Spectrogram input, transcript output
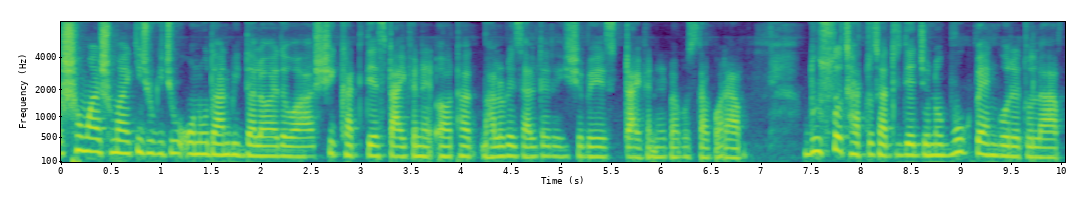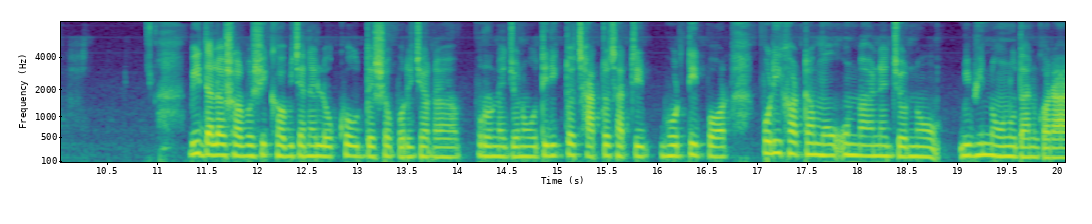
সময় সময় কিছু কিছু অনুদান বিদ্যালয়ে দেওয়া, শিক্ষার্থীদের স্টাইফেনের, অর্থাৎ ভালো রেজাল্টের হিসেবে স্টাইফেনের ব্যবস্থা করা, দুস্থ ছাত্রছাত্রীদের জন্য বুক ব্যাংক গড়ে তোলা বিদ্যালয় সর্বশিক্ষা অভিযানের লক্ষ্য, উদ্দেশ্য পরিচালনা পূরণের জন্য অতিরিক্ত ছাত্রছাত্রী ভর্তির পর পরিকাঠামো উন্নয়নের জন্য বিভিন্ন অনুদান করা।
